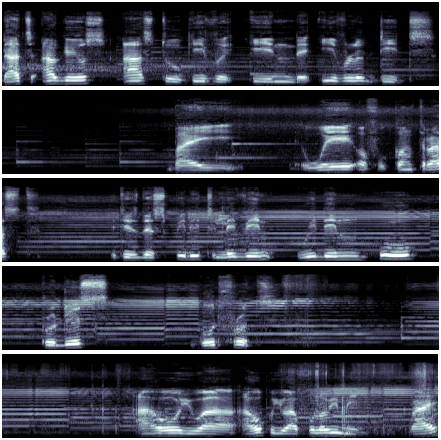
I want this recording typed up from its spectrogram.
that argues us to give in the evil deeds. By way of contrast, it is the spirit living within who produce good fruit. I hope you are I hope you are following me, right?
